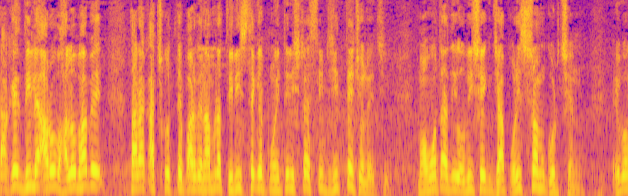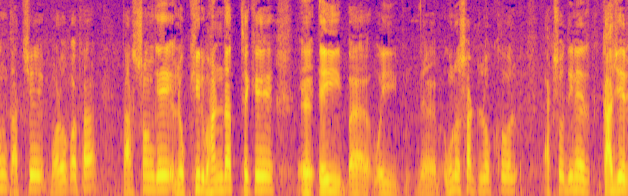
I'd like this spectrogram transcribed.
তাকে দিলে আরও ভালোভাবে তারা কাজ করতে পারবেন। আমরা তিরিশ থেকে পঁয়ত্রিশটা সিট জিততে চলেছি। মমতাদি, অভিষেক যা পরিশ্রম করছেন, এবং তার চেয়ে বড় কথা, তার সঙ্গে লক্ষ্মীর ভাণ্ডার থেকে এই ওই উনষাট লক্ষ একশো দিনের কাজের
